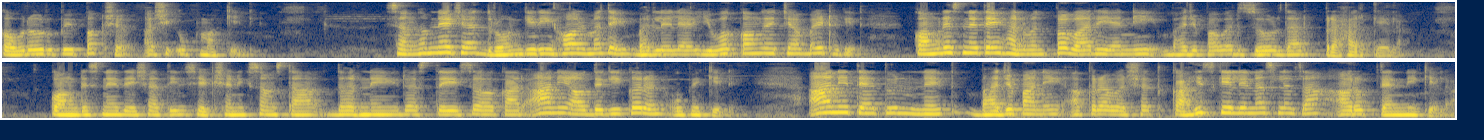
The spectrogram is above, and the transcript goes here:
कौरवरूपी पक्ष अशी उपमा केली. संगमनेरच्या द्रोणगिरी हॉलमध्ये भरलेल्या युवक काँग्रेसच्या बैठकीत काँग्रेस नेते हनुमंत पवार यांनी भाजपावर जोरदार प्रहार केला. काँग्रेसने देशातील शैक्षणिक संस्था धरणे रस्ते सहकार आणि औद्योगिकरण उभे केले. आणि त्या तुलनेत भाजपाने अकरा वर्षात काहीच केले नसल्याचा आरोप त्यांनी केला.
